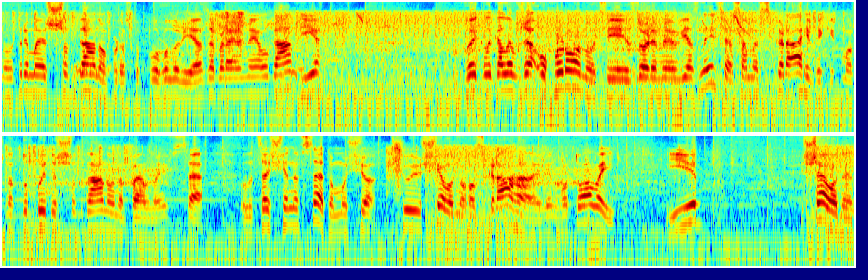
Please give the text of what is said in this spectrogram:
Ну, отримає шотгану просто по голові. Я забираю нейлган і викликали вже охорону цієї зоряної в'язниці, а саме скрагів, яких можна добити з шотгану, напевно, і все. Але це ще не все, тому що чую ще одного скрага, він готовий. І ще один.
